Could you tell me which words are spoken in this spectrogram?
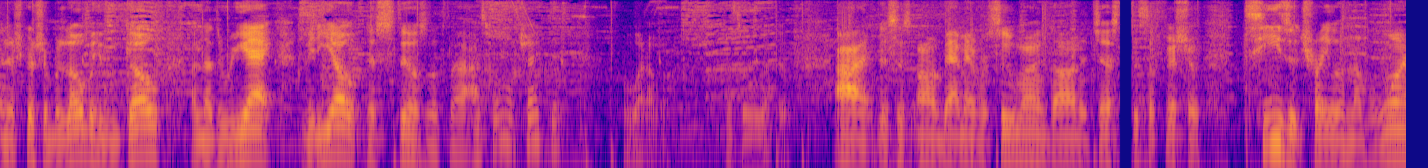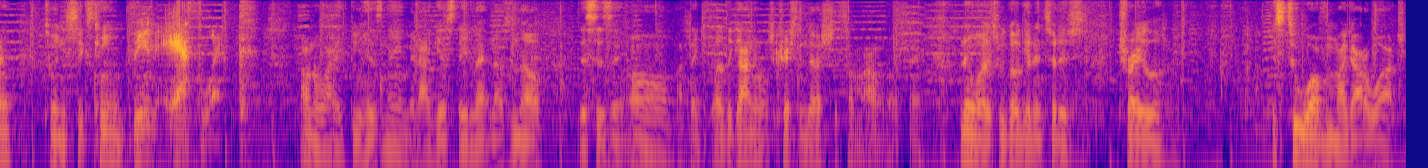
in the description below. But here we go. Another react video. This still looks like I swear I checked it. But whatever. That's what we're gonna do. Alright, this is um Batman vs Superman Dawn of Justice official teaser trailer number one, 2016. Ben Affleck. I don't know why they threw his name in. I guess they letting us know this isn't um I think the other guy name was Christian Dunst or something. I don't know saying. But anyways, we go get into this trailer. It's two of them I gotta watch.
